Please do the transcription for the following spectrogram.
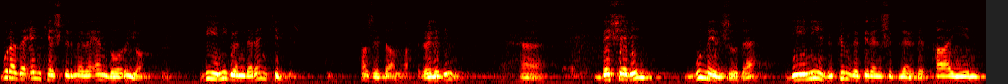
burada en kestirme ve en doğru yol. Dini gönderen kimdir? Hazreti Allah'tır. Öyle değil mi? Ha. Beşerin bu mevzuda dini hüküm ve prensiplerde tayin,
